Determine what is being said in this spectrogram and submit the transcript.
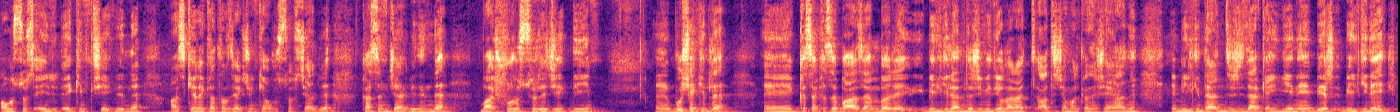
Ağustos, Eylül, Ekim şeklinde askere katılacak çünkü Ağustos celbi. Kasım celbinin de başvuru süreci diyeyim. E, bu şekilde e, kısa kısa bazen böyle bilgilendirici videolar at- atacağım arkadaşlar. Yani e, bilgilendirici derken yeni bir bilgi değil.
